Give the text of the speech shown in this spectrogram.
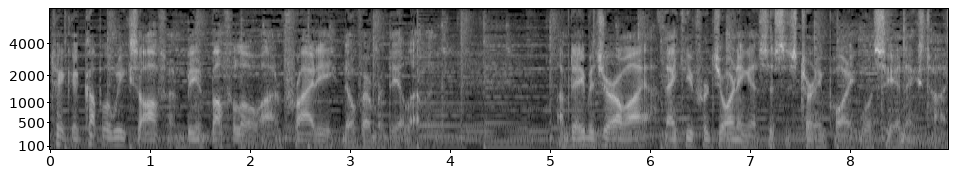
Take a couple of weeks off and be in Buffalo on Friday, November the 11th. I'm David Jeremiah. Thank you for joining us. This is Turning Point. We'll see you next time.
